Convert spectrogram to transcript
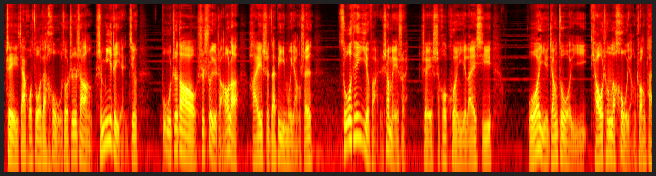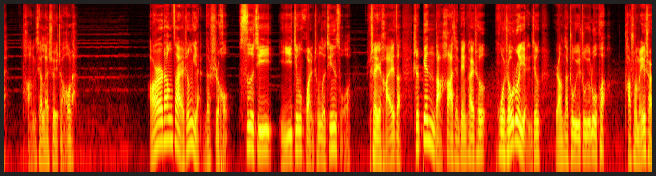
这家伙坐在后座之上，是眯着眼睛，不知道是睡着了还是在闭目养神。昨天一晚上没睡，这时候困意来袭，我已将座椅调成了后仰状态，躺下来睡着了。而当再睁眼的时候，司机已经换成了金锁。这孩子是边打哈欠边开车，我揉揉眼睛，让他注意注意路况。他说没事，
